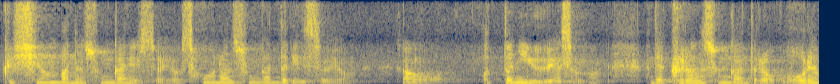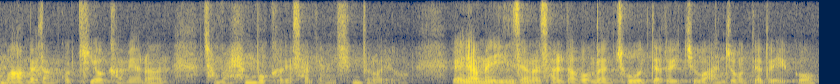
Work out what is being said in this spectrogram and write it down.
그 시험 받는 순간이 있어요. 서운한 순간들이 있어요. 그러니까 어떤 이유에서건 근데 그런 순간들을 오래 마음에 담고 기억하면은 정말 행복하게 살기는 힘들어요. 왜냐하면 인생을 살다 보면 좋은 때도 있고 안 좋은 때도 있고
